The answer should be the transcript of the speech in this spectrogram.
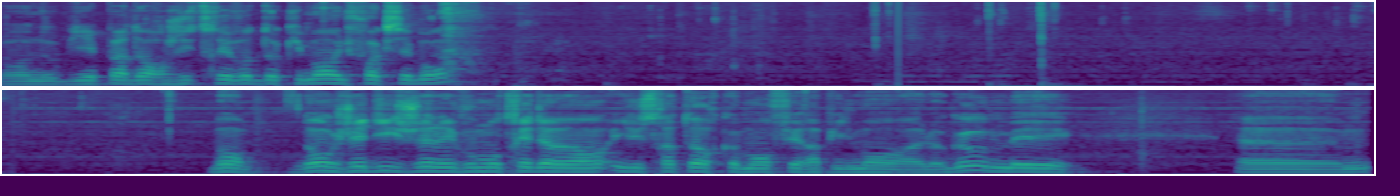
Bon, n'oubliez pas d'enregistrer votre document une fois que c'est bon. Bon, donc j'ai dit que j'allais vous montrer dans Illustrator comment on fait rapidement un logo, mais euh,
